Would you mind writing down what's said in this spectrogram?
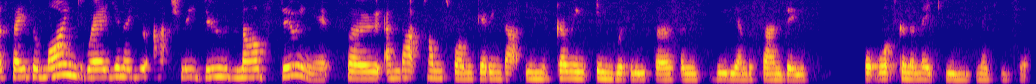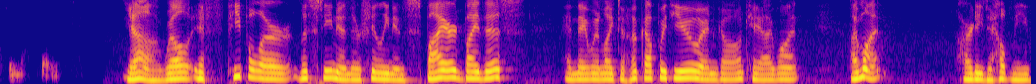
a, state of mind where you know you actually do love doing it? So and that comes from getting that in going inwardly first and really understanding what, what's going to make you make you tick in that sense. Yeah well if people are listening and they're feeling inspired by this and they would like to hook up with you and go okay i want i want aarti to help me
